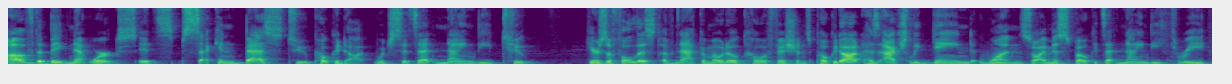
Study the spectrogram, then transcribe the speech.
of the big networks, it's second best to Polkadot, which sits at 92. Here's a full list of Nakamoto coefficients. Polkadot has actually gained one, so I misspoke. It's at 93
